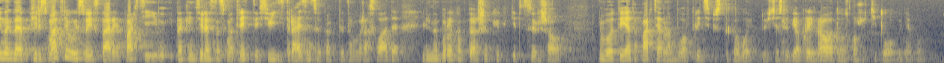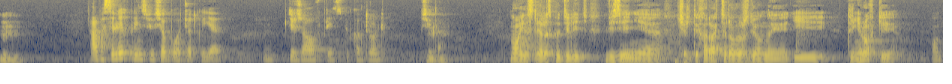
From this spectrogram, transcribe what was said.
иногда пересматриваю свои старые партии, и так интересно смотреть, то есть видеть разницу, как ты там росла, да, или наоборот, как ты ошибки какие-то совершала. Вот, и эта партия, она была, в принципе, стыковой. То есть, если бы я проиграла, то, возможно, титула бы не было. Угу. А в остальных, в принципе, все было четко. Я держала, в принципе, контроль всегда. Угу. Ну а если распределить везение, черты характера врожденные и тренировки, вот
